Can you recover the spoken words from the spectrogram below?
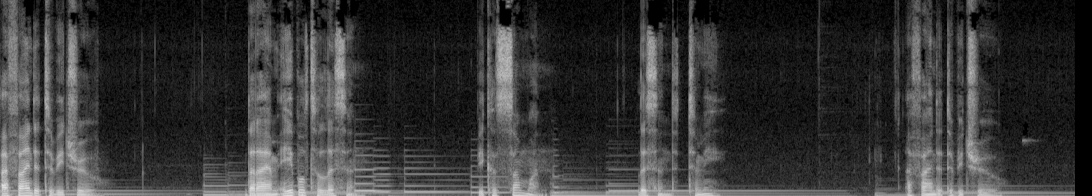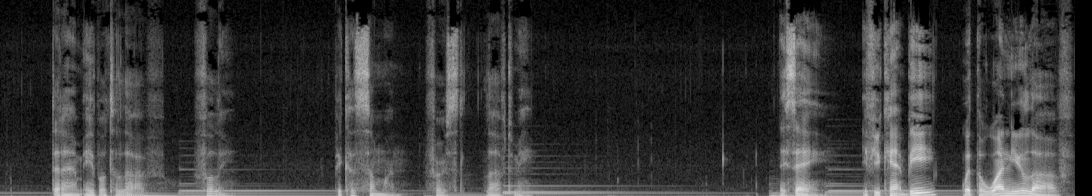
I find it to be true that I am able to listen because someone listened to me. I find it to be true that I am able to love fully because someone first loved me. They say, if you can't be with the one you love,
